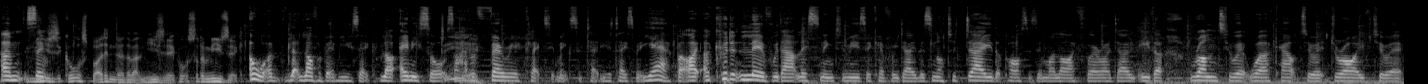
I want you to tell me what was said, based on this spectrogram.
Um, so, music or sport. I didn't know about music. What sort of music? Oh, I love a bit of music. like any sorts. I have a very eclectic mix of t- taste. But yeah, but I, I couldn't live without listening to music every day. There's not a day that passes in my life where I don't either run to it, work out to it, drive to it.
